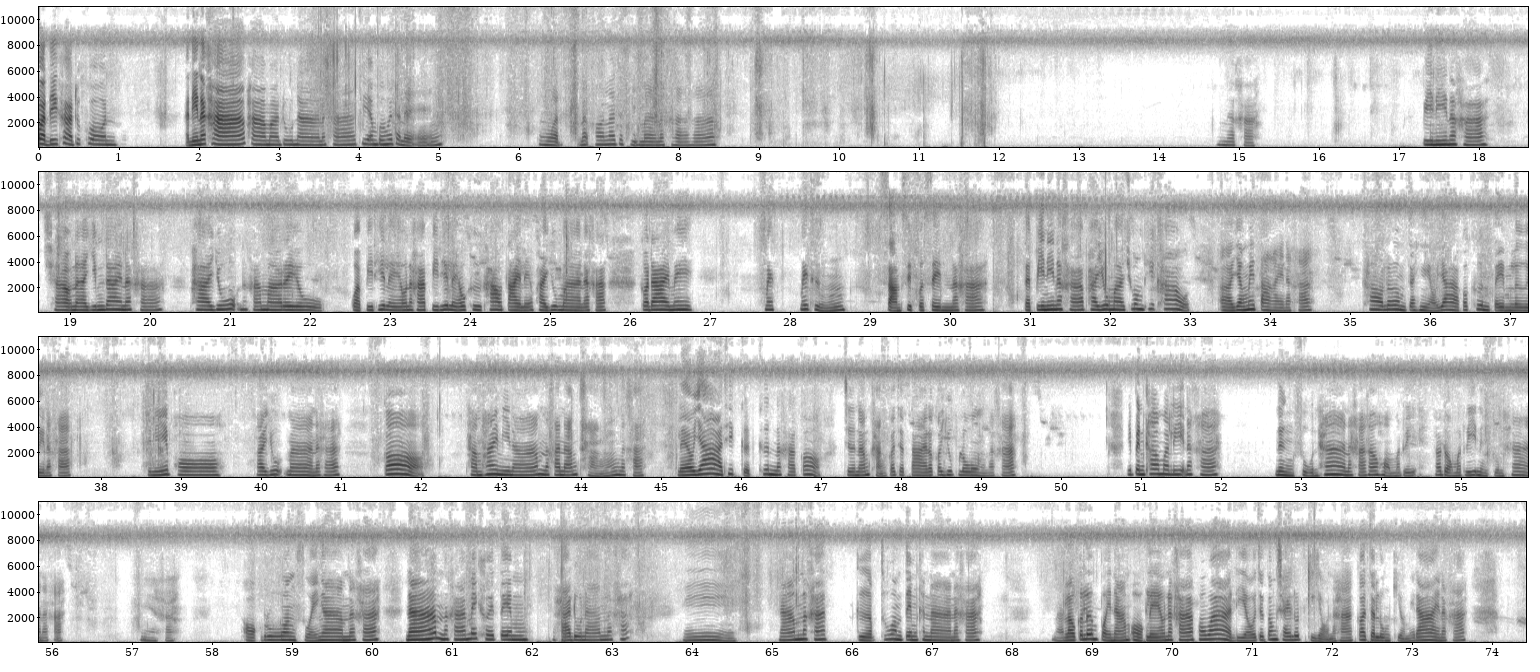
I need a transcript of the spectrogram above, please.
วัสดีค่ะทุกคน อันนี้นะคะ พามาดูนานะคะ ที่อำเภอห้วยแถลง จังหวัดนครราชสีมานะคะนี่นะคะ ปีนี้นะคะ ชาวนายิ้มได้นะคะ พายุนะคะมาเร็วกว่าปีที่แล้วนะคะ ปีที่แล้วคือข้าวตายแล้วพายุมานะคะ ก็ได้ไม่ไม่ไม่ถึง 30%นะคะ แต่ปีนี้นะคะ พายุมาช่วงที่ข้าวยังไม่ตายนะคะ ข้าวเริ่มจะเหี่ยวหญ้าก็ขึ้นเต็มเลยนะคะ ทีนี้พอพายุมานะคะ ก็ทำให้มีน้ำนะคะ น้ำขังนะคะ แล้วหญ้าที่เกิดขึ้นนะคะ ก็เจอน้ำขังก็จะตายแล้วก็ยุบลงนะคะ นี่เป็นข้าวมะลินะคะหนึ่งศูนย์ห้านะคะข้าวหอมมะลิข้าวดอกมะลิหนึ่งศูนย์ห้านะคะเนี่ยค่ะ ออกรวงสวยงามนะคะ น้ำนะคะไม่เคยเต็มนะคะดูน้ำนะคะ นี่น้ำนะคะ เกือบท่วมเต็มคนานะคะเราก็เริ่มปล่อยน้ำออกแล้วนะคะ เพราะว่าเดี๋ยวจะต้องใช้รถเกี่ยวนะคะ ก็จะลงเกี่ยวไม่ได้นะคะ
